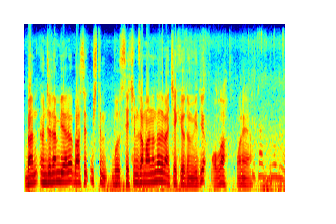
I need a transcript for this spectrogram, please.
Ben önceden bir ara bahsetmiştim. Bu seçim zamanında da ben çekiyordum video. Allah o ne ya? Güle güle.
